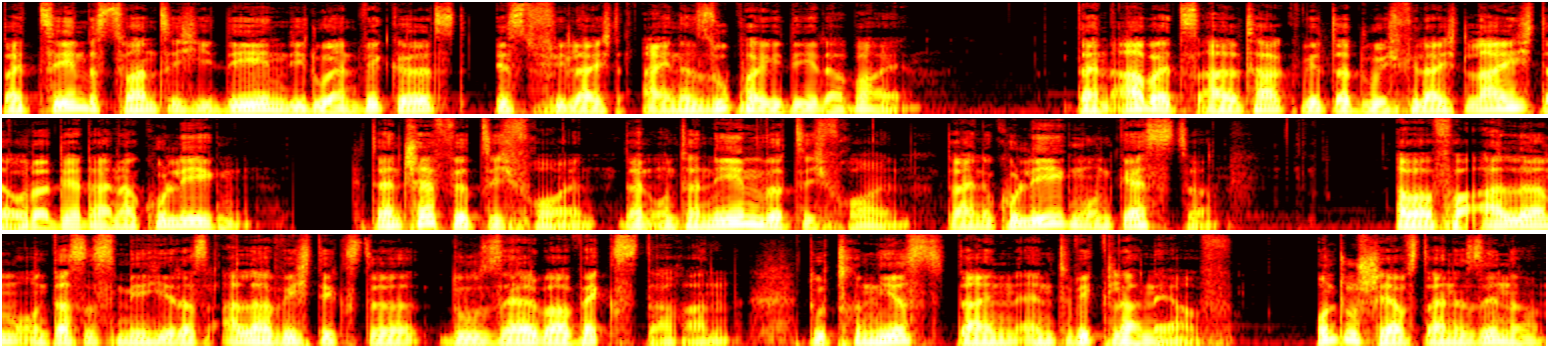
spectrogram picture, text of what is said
Bei 10 bis 20 Ideen, die du entwickelst, ist vielleicht eine super Idee dabei. Dein Arbeitsalltag wird dadurch vielleicht leichter oder der deiner Kollegen. Dein Chef wird sich freuen, dein Unternehmen wird sich freuen, deine Kollegen und Gäste. Aber vor allem, und das ist mir hier das Allerwichtigste, du selber wächst daran. Du trainierst deinen Entwicklernerv und du schärfst deine Sinne.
